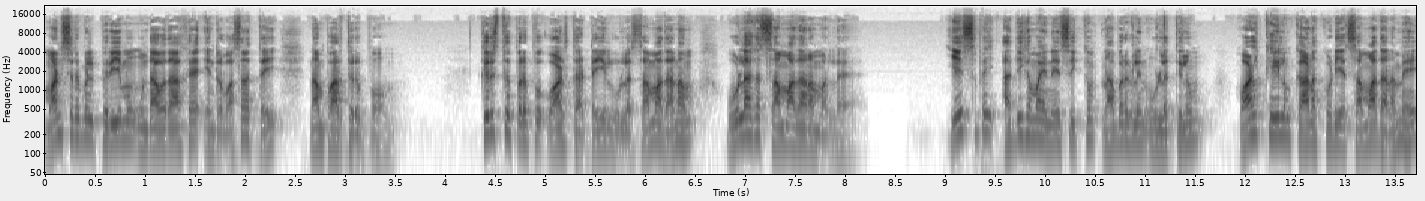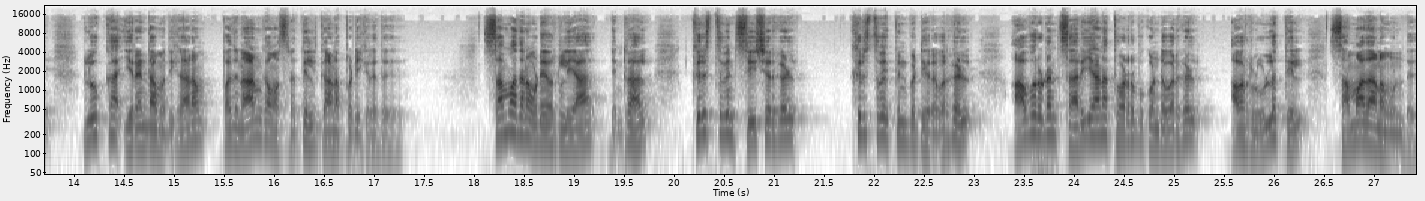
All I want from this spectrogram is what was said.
மனுஷரமில் பிரியமும் உண்டாவதாக என்ற வசனத்தை நாம் பார்த்திருப்போம். கிறிஸ்து பிறப்பு வாழ்த்து அட்டையில் உள்ள சமாதானம் உலக சமாதானம் அல்ல இயேசுவை அதிகமாய் நேசிக்கும் நபர்களின் உள்ளத்திலும் வாழ்க்கையிலும் காணக்கூடிய சமாதானமே லூக்கா இரண்டாம் அதிகாரம் பதினான்காம் வசனத்தில் காணப்படுகிறது. சமாதானம் உடையவர்கள் யார் என்றால் கிறிஸ்துவின் சீஷர்கள் கிறிஸ்துவை பின்பற்றுகிறவர்கள் அவருடன் சரியான தொடர்பு கொண்டவர்கள் அவர்கள் உள்ளத்தில் சமாதானம் உண்டு.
